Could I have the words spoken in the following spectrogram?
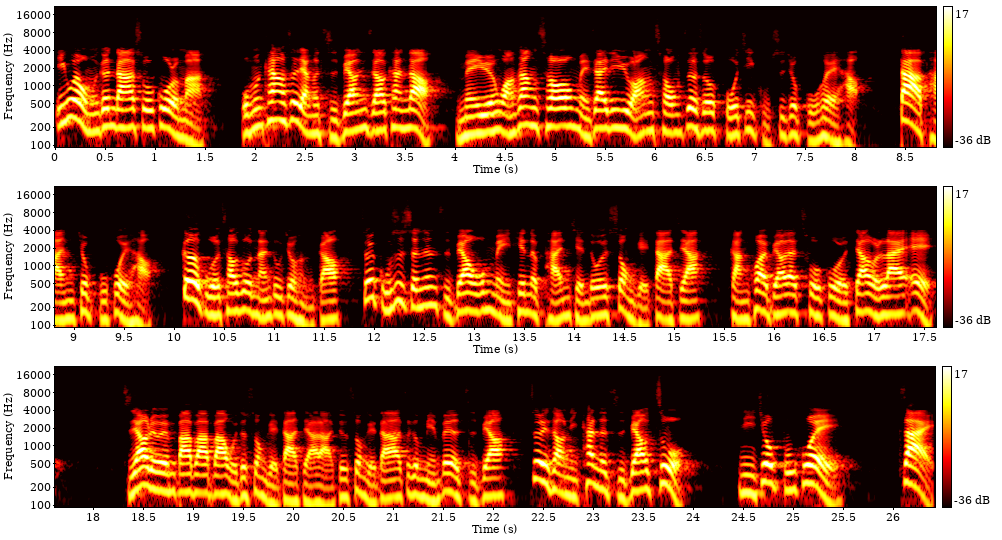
因为我们跟大家说过了嘛，我们看到这两个指标，你只要看到美元往上冲，美债利率往上冲，这时候国际股市就不会好，大盘就不会好，个股的操作难度就很高。所以股市神人指标，我每天的盘前都会送给大家，赶快不要再错过了。加入 Line A，只要留言八八八，我就送给大家啦，就送给大家这个免费的指标。最少你看着指标做，你就不会在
